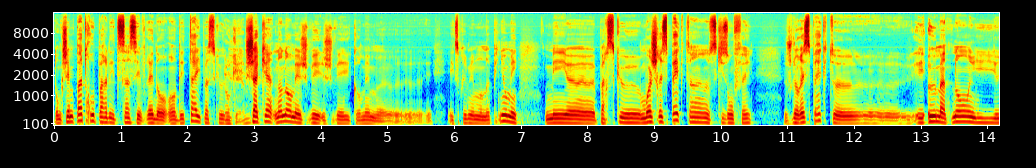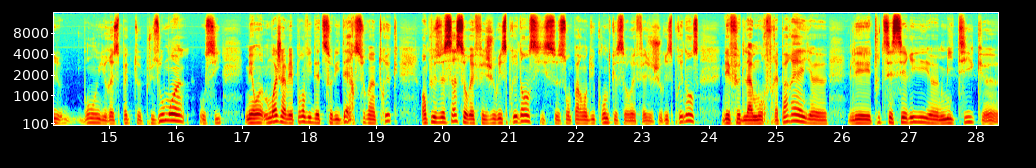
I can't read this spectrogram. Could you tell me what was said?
Donc, j'aime pas trop parler de ça, c'est vrai, dans- en détail, parce que chacun. Non, non, mais je vais, je vais quand même euh, exprimer mon opinion, mais, mais euh, parce que moi, je respecte hein, ce qu'ils ont fait. Je le respecte. euh, et eux, maintenant, ils, bon, ils respectent plus ou moins aussi. Mais on- moi, j'avais pas envie d'être solidaire sur un truc. En plus de ça, ça aurait fait jurisprudence. Ils se sont pas rendus compte que ça aurait fait jurisprudence. Les Feux de l'amour feraient pareil. euh, les, toutes ces séries euh, mythiques. euh,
